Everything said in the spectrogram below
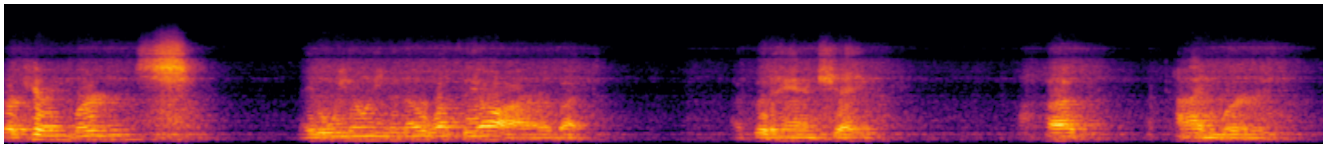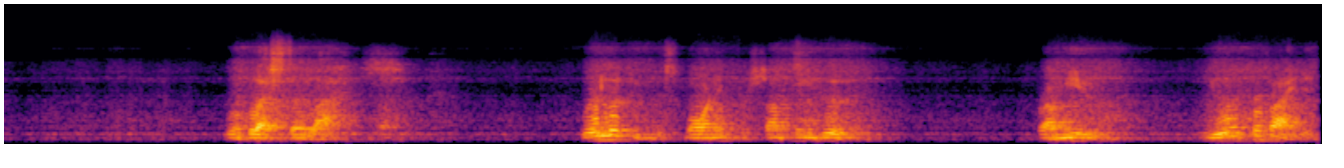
who are carrying burdens. Maybe we don't even know what they are, but a good handshake, a hug, a kind word will bless their lives. We're looking this morning for something good from you. You will provide it.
